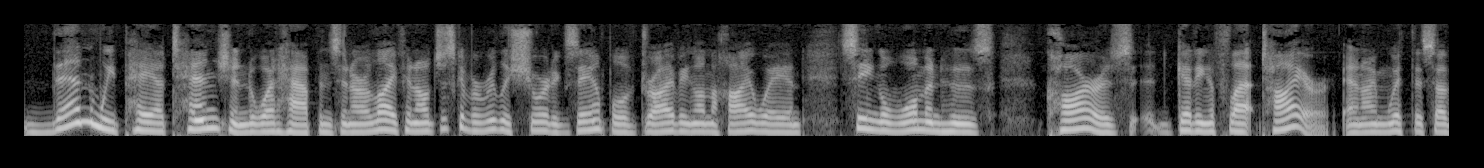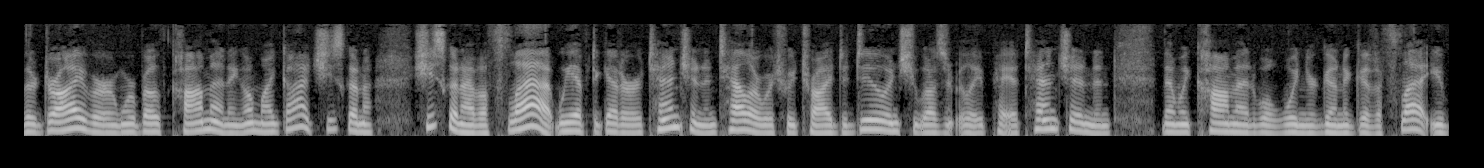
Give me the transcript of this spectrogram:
then we pay attention to what happens in our life. And I'll just give a really short example of driving on the highway and seeing a woman who's car is getting a flat tire and I'm with this other driver and we're both commenting, "Oh my god, she's going to she's going to have a flat. We have to get her attention and tell her which we tried to do and she wasn't really pay attention." And then we comment, "Well, when you're going to get a flat, you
